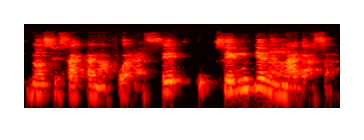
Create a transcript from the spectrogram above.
no se sacan afuera, se, se limpian en la casa.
